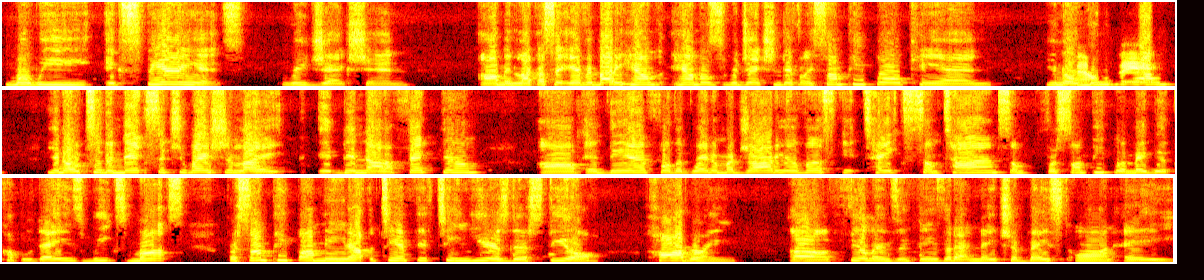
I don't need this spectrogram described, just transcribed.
when we experience rejection, um, and like I said, everybody hand, handles rejection differently. Some people can, you know, move on, you know, to the next situation like it did not affect them. Um, and then for the greater majority of us, it takes some time. Some for some people, it may be a couple of days, weeks, months. For some people, I mean, after 10, 15 years, they're still harboring uh, feelings and things of that nature based on a,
